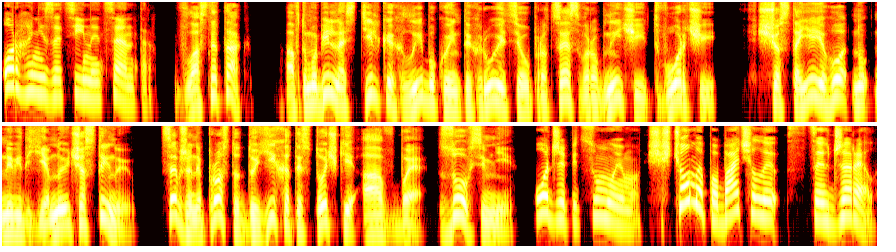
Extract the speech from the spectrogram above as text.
організаційний центр. Власне так. Автомобіль настільки глибоко інтегрується у процес виробничий, творчий, що стає його ну, невід'ємною частиною. Це вже не просто доїхати з точки А в Б. Зовсім ні. Отже, підсумуємо, що ми побачили з цих джерел.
